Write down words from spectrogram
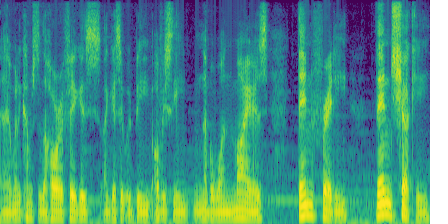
Uh, when it comes to the horror figures, I guess it would be obviously number one Myers, then Freddy, then Chucky,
